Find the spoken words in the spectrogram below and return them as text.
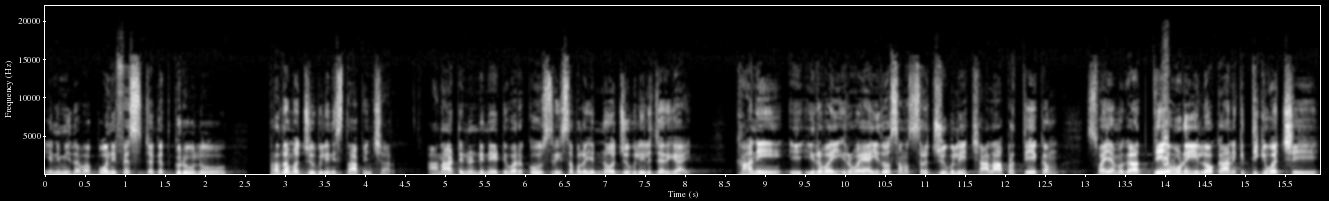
ఎనిమిదవ బోనిఫెస్ జగద్గురువులు ప్రథమ జూబిలీని స్థాపించారు. ఆనాటి నుండి నేటి వరకు శ్రీసభలో ఎన్నో జూబిలీలు జరిగాయి. కానీ ఈ ఇరవై ఇరవై ఐదో సంవత్సర జూబిలీ చాలా ప్రత్యేకం. స్వయముగా దేవుడు ఈ లోకానికి దిగివచ్చి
